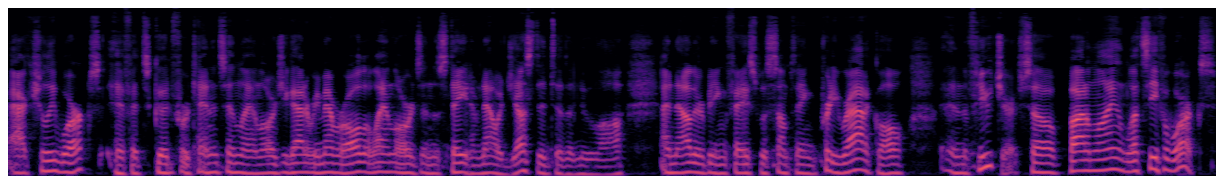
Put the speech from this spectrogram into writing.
actually works, if it's good for tenants and landlords. You got to remember all the landlords in the state have now adjusted to the new law, and now they're being faced with something pretty radical in the future. So, bottom line, let's see if it works.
